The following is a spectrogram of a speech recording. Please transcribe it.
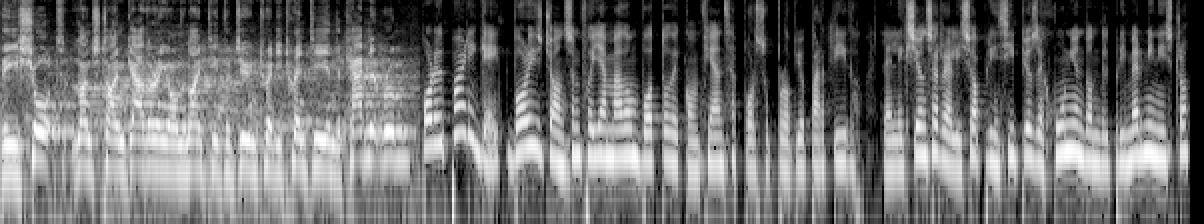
the short lunchtime gathering on the 19th of June 2020 in the Cabinet Room. Por el Partygate, Boris Johnson fue llamado a un voto de confianza por su propio partido. La elección se realizó a principios de junio en donde el primer ministro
